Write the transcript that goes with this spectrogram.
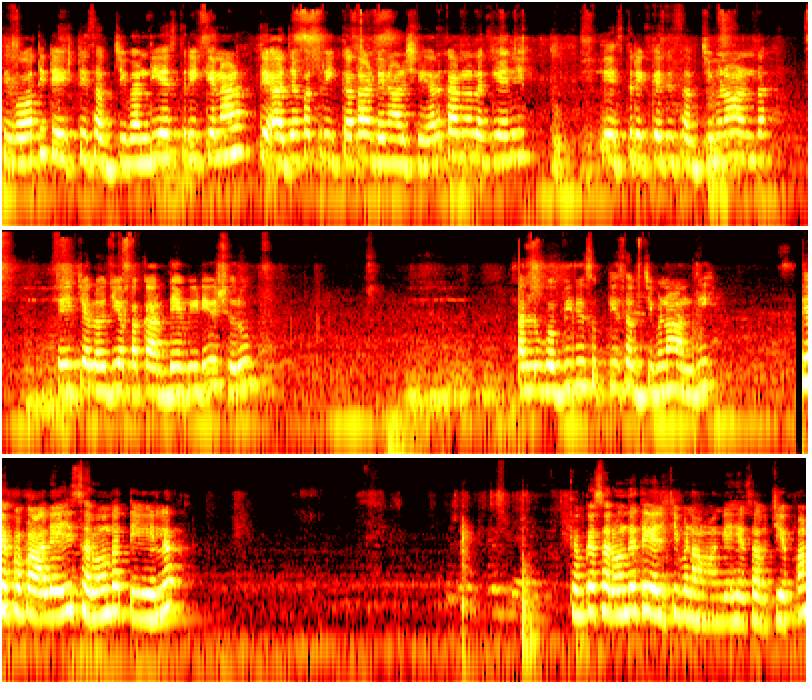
ਤੇ ਬਹੁਤ ਹੀ ਟੇਸਟੀ ਸਬਜ਼ੀ ਬਣਦੀ ਹੈ ਇਸ ਤਰੀਕੇ ਨਾਲ। ਤੇ ਅੱਜ ਆਪਾਂ ਤਰੀਕਾ ਤੁਹਾਡੇ ਨਾਲ ਸ਼ੇਅਰ ਕਰਨ ਲੱਗੇ ਹਾਂ ਜੀ ਤੇ ਇਸ ਤਰੀਕੇ ਦੀ ਸਬਜ਼ੀ ਬਣਾਉਣ ਦਾ। ਤੇ ਚਲੋ ਜੀ, ਆਪਾਂ ਕਰਦੇ ਹਾਂ ਵੀਡੀਓ ਸ਼ੁਰੂ। ਆਲੂ ਗੋਭੀ ਦੀ ਸੁੱਕੀ ਸਬਜ਼ੀ ਬਣਾਉਣ ਦੀ। ਤੇ ਆਪਾਂ ਪਾ ਲਿਆ ਜੀ ਸਰੋਂ ਦਾ ਤੇਲ। ਕਿਉਂਕਿ ਸਰੋਂ ਦੇ ਤੇਲ 'ਚ ਹੀ ਬਣਾਵਾਂਗੇ ਇਹ ਸਬਜ਼ੀ ਆਪਾਂ।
